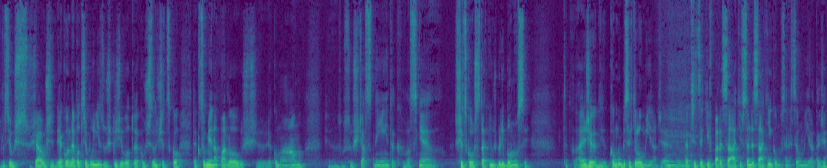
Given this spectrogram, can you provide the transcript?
prostě už, já už jako nepotřebuji nic už k životu, jako už jsem všecko, tak co mě napadlo, už jako mám, jsou šťastný, tak vlastně všechno ostatní už byly bonusy. Tak, a jenže komu by se chtělo umírat, že? Ve 30, v 50, v 70 nikomu se nechce umírat, takže,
